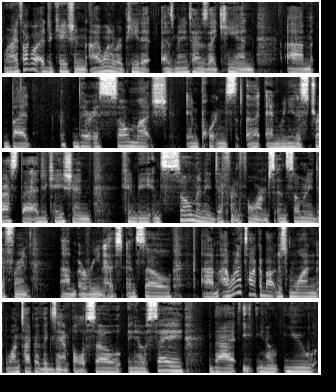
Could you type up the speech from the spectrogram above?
when I talk about education, I want to repeat it as many times as I can. Um, but there is so much importance, uh, and we need to stress that education can be in so many different forms in so many different um, arenas. And so um, I want to talk about just one one type of example. So you know, say that you know you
